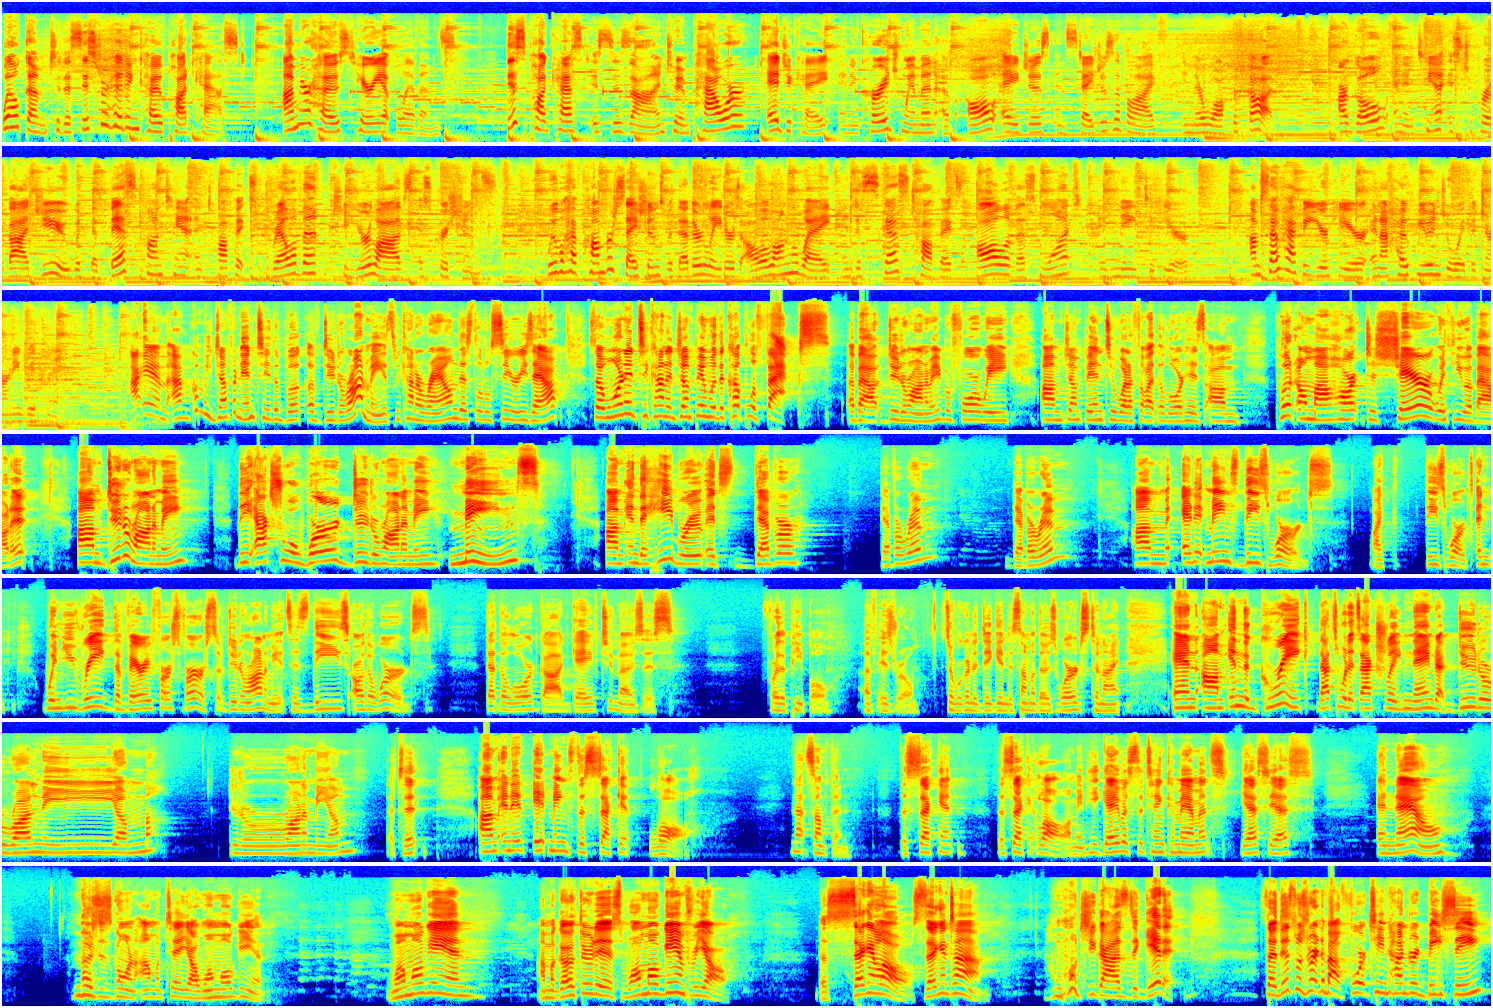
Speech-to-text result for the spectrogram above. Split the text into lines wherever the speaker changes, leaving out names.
Welcome to the Sisterhood and Co podcast. I'm your host, Harriet Blevins. This podcast is designed to empower, educate, and encourage women of all ages and stages of life in their walk with God. Our goal and intent is to provide you with the best content and topics relevant to your lives as Christians. We will have conversations with other leaders all along the way and discuss topics all of us want and need to hear. I'm so happy you're here, and I hope you enjoy the journey with me.
I am. I'm going to be jumping into the book of Deuteronomy as we kind of round this little series out. So I wanted to kind of jump in with a couple of facts about Deuteronomy before we um, jump into what I feel like the Lord has um, put on my heart to share with you about it. Um, Deuteronomy, the actual word Deuteronomy means um, in the Hebrew, it's Devar, Devarim, Devarim. Um, and it means these words, like these words. And when you read the very first verse of Deuteronomy, it says, These are the words that the Lord God gave to Moses for the people of Israel. So we're going to dig into some of those words tonight. And um, in the Greek, that's what it's actually named at Deuteronomium. Deuteronomium. That's it. Um, and it, it means the second law. Isn't something? The second the second law. I mean, he gave us the Ten Commandments. Yes, yes. And now Moses is going, I'm going to tell y'all one more again. One more again. I'm going to go through this one more again for y'all. The second law, second time. I want you guys to get it. So this was written about 1400 BC.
